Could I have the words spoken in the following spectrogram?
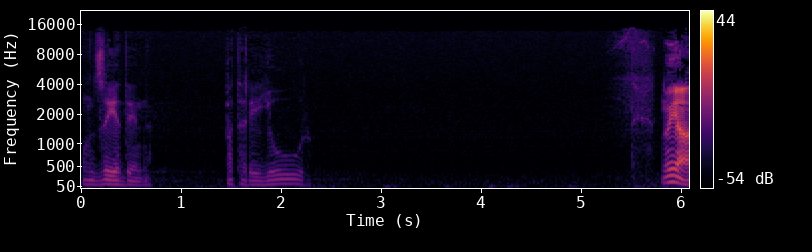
un dziedina pat arī jūru. Nu jā,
